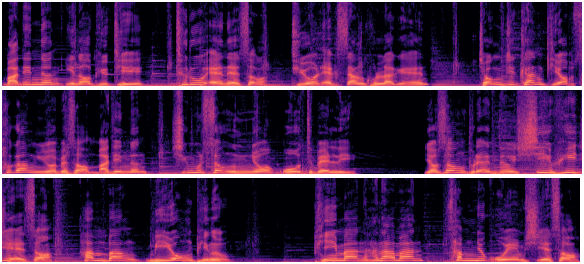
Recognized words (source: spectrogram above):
맛있는 이너 뷰티 트루엔에서 듀얼 액상 콜라겐 정직한 기업 서강유업에서 맛있는 식물성 음료 오트벨리 여성 브랜드 시휘즈에서 한방 미용 비누 비만 하나만 365MC에서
